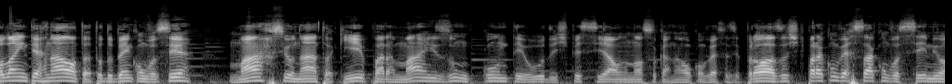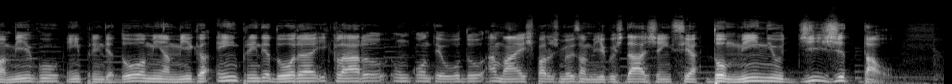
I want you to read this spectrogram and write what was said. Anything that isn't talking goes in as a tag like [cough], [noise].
Olá, internauta, tudo bem com você? Márcio Nato aqui para mais um conteúdo especial no nosso canal Conversas e Prosas, para conversar com você, meu amigo empreendedor, minha amiga empreendedora e, claro, um conteúdo a mais para os meus amigos da agência Domínio Digital.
